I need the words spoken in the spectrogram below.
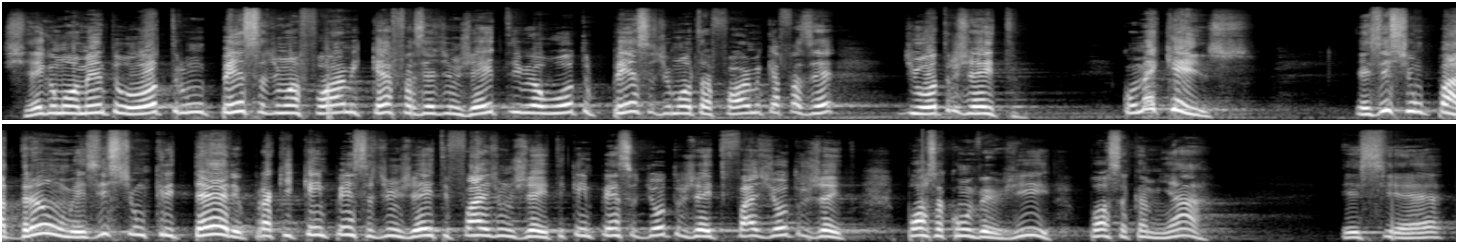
Chega um momento ou outro, um pensa de uma forma e quer fazer de um jeito, e o outro pensa de uma outra forma e quer fazer de outro jeito. Como é que é isso? Existe um padrão, existe um critério para que quem pensa de um jeito e faz de um jeito, e quem pensa de outro jeito e faz de outro jeito, possa convergir, possa caminhar? Esse é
